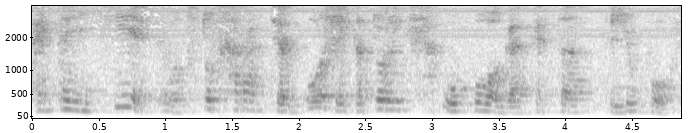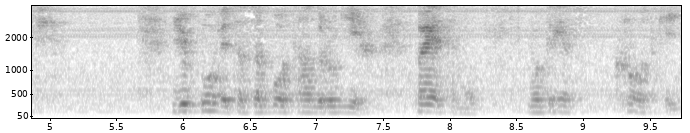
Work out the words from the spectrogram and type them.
это и есть вот тот характер Божий, который у Бога это любовь. Любовь это забота о других. Поэтому мудрец кроткий,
